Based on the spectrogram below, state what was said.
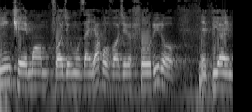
این که ما واجب مزیق و واجب فوری رو بیایم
